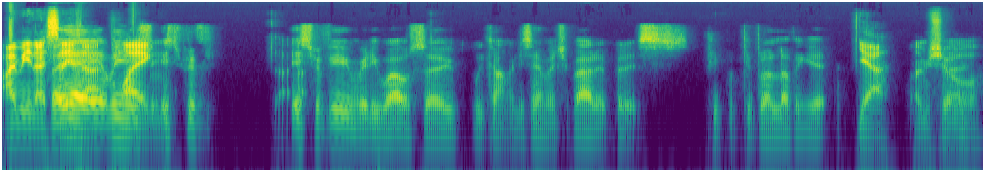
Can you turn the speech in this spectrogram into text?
I mean, I But say yeah, that I mean, playing. it's, it's, rev- it's reviewing really well, so we can't really say much about it. But it's people people are loving it. Yeah, I'm sure.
